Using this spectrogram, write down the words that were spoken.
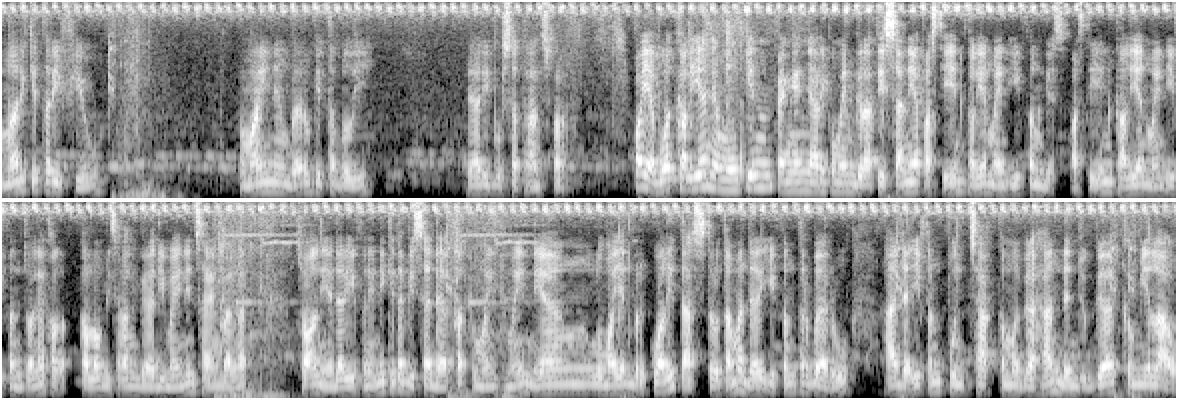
Mari kita review pemain yang baru kita beli dari bursa transfer. Oh ya, buat kalian yang mungkin pengen nyari pemain gratisan ya, pastiin kalian main event guys. Pastiin kalian main event. Soalnya kalau kalau misalkan gak dimainin sayang banget. Soalnya dari event ini kita bisa dapat pemain-pemain yang lumayan berkualitas, terutama dari event terbaru, ada event puncak kemegahan dan juga kemilau.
